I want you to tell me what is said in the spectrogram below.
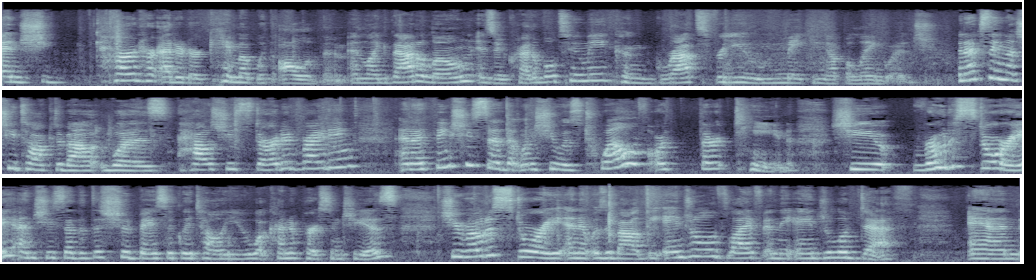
and she her and her editor came up with all of them. And like that alone is incredible to me. Congrats for you making up a language. The next thing that she talked about was how she started writing. And I think she said that when she was 12 or 13, she wrote a story and she said that this should basically tell you what kind of person she is. She wrote a story and it was about the angel of life and the angel of death and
